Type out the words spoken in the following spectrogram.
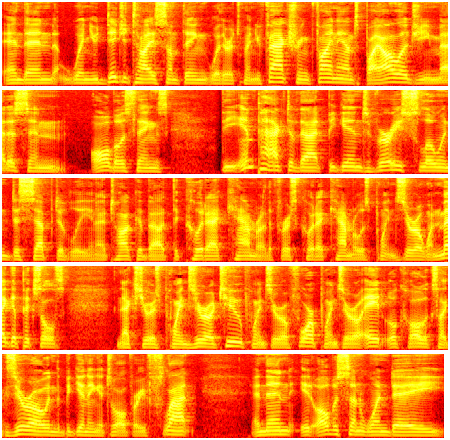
And then when you digitize something, whether it's manufacturing, finance, biology, medicine, all those things, the impact of that begins very slow and deceptively. And I talk about the Kodak camera. The first Kodak camera was 0.01 megapixels. Next year is 0.02, 0.04, 0.08. It look, all looks like zero. In the beginning, it's all very flat. And then it all of a sudden one day,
